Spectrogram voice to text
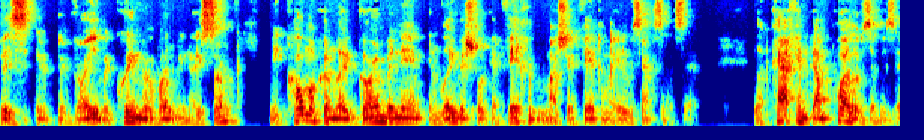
וזה דברים לקויים ועבוד בנויסון, מכל מקום name יגורם ביניהם, אם לא יבשלו כפיכם במה שפיכם ואלו בסך זה וזה. לקח הם גם פועל זה וזה.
